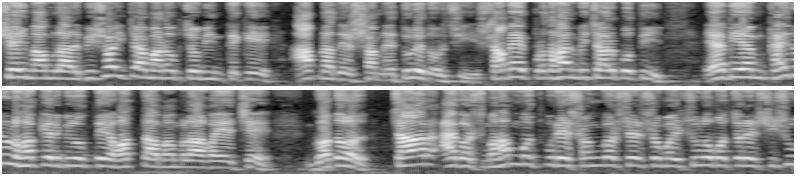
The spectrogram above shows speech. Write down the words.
সেই মামলার বিষয়টা মানব জমিন থেকে আপনাদের সামনে তুলে ধরছি। সাবেক প্রধান বিচারপতি এ বি এম খাইরুল হকের বিরুদ্ধে হত্যা মামলা হয়েছে। গত চার আগস্ট মোহাম্মদপুরে সংঘর্ষের সময় ষোলো বছরের শিশু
